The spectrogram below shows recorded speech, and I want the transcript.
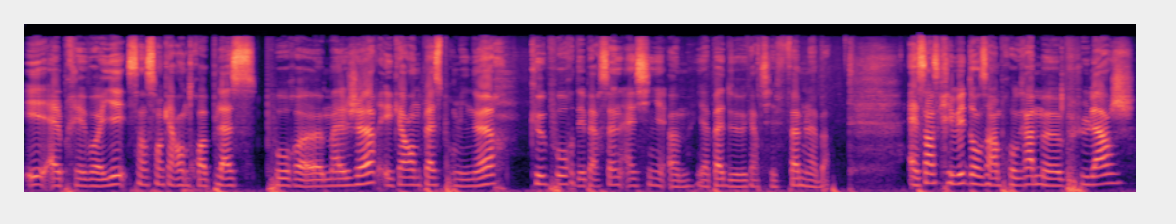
et elle prévoyait 543 places pour majeurs et 40 places pour mineurs que pour des personnes assignées hommes. Il n'y a pas de quartier femmes là-bas. Elle s'inscrivait dans un programme euh, plus large,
